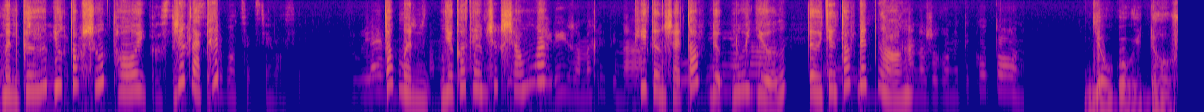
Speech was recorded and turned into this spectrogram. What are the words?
Mình cứ vuốt tóc suốt thôi. Rất là thích. Tóc mình như có thêm sức sống á. Khi từng sợi tóc được nuôi dưỡng Từ chân tóc đến ngọn. Dầu gội Dove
